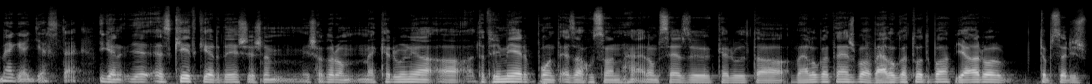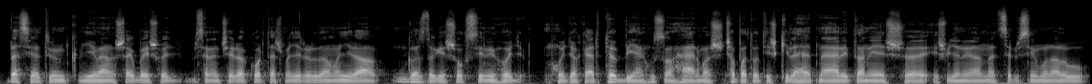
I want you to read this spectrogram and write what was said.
megegyeztek. Igen, ugye ez két kérdés, és nem is akarom megkerülni. A, a, tehát, hogy miért pont ez a 23 szerző került a válogatásba, a válogatottba. Ugye arról többször is beszéltünk nyilvánosságban is, hogy szerencsére a kortás magyar irodalom annyira gazdag és sokszínű, hogy, hogy akár több ilyen 23-as csapatot is ki lehetne állítani, és, és ugyanolyan nagyszerű színvonalú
